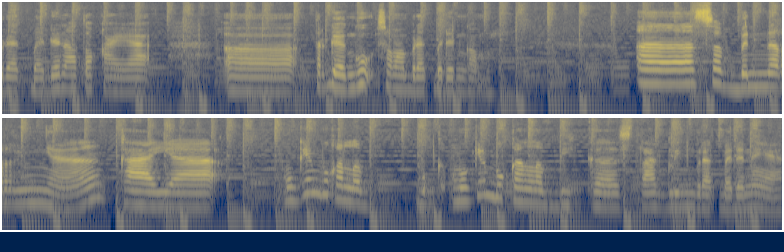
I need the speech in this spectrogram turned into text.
berat badan atau kayak eh, terganggu sama berat badan kamu? Eh sebenarnya kayak mungkin bukan lebih mungkin bukan lebih ke struggling berat badannya ya,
